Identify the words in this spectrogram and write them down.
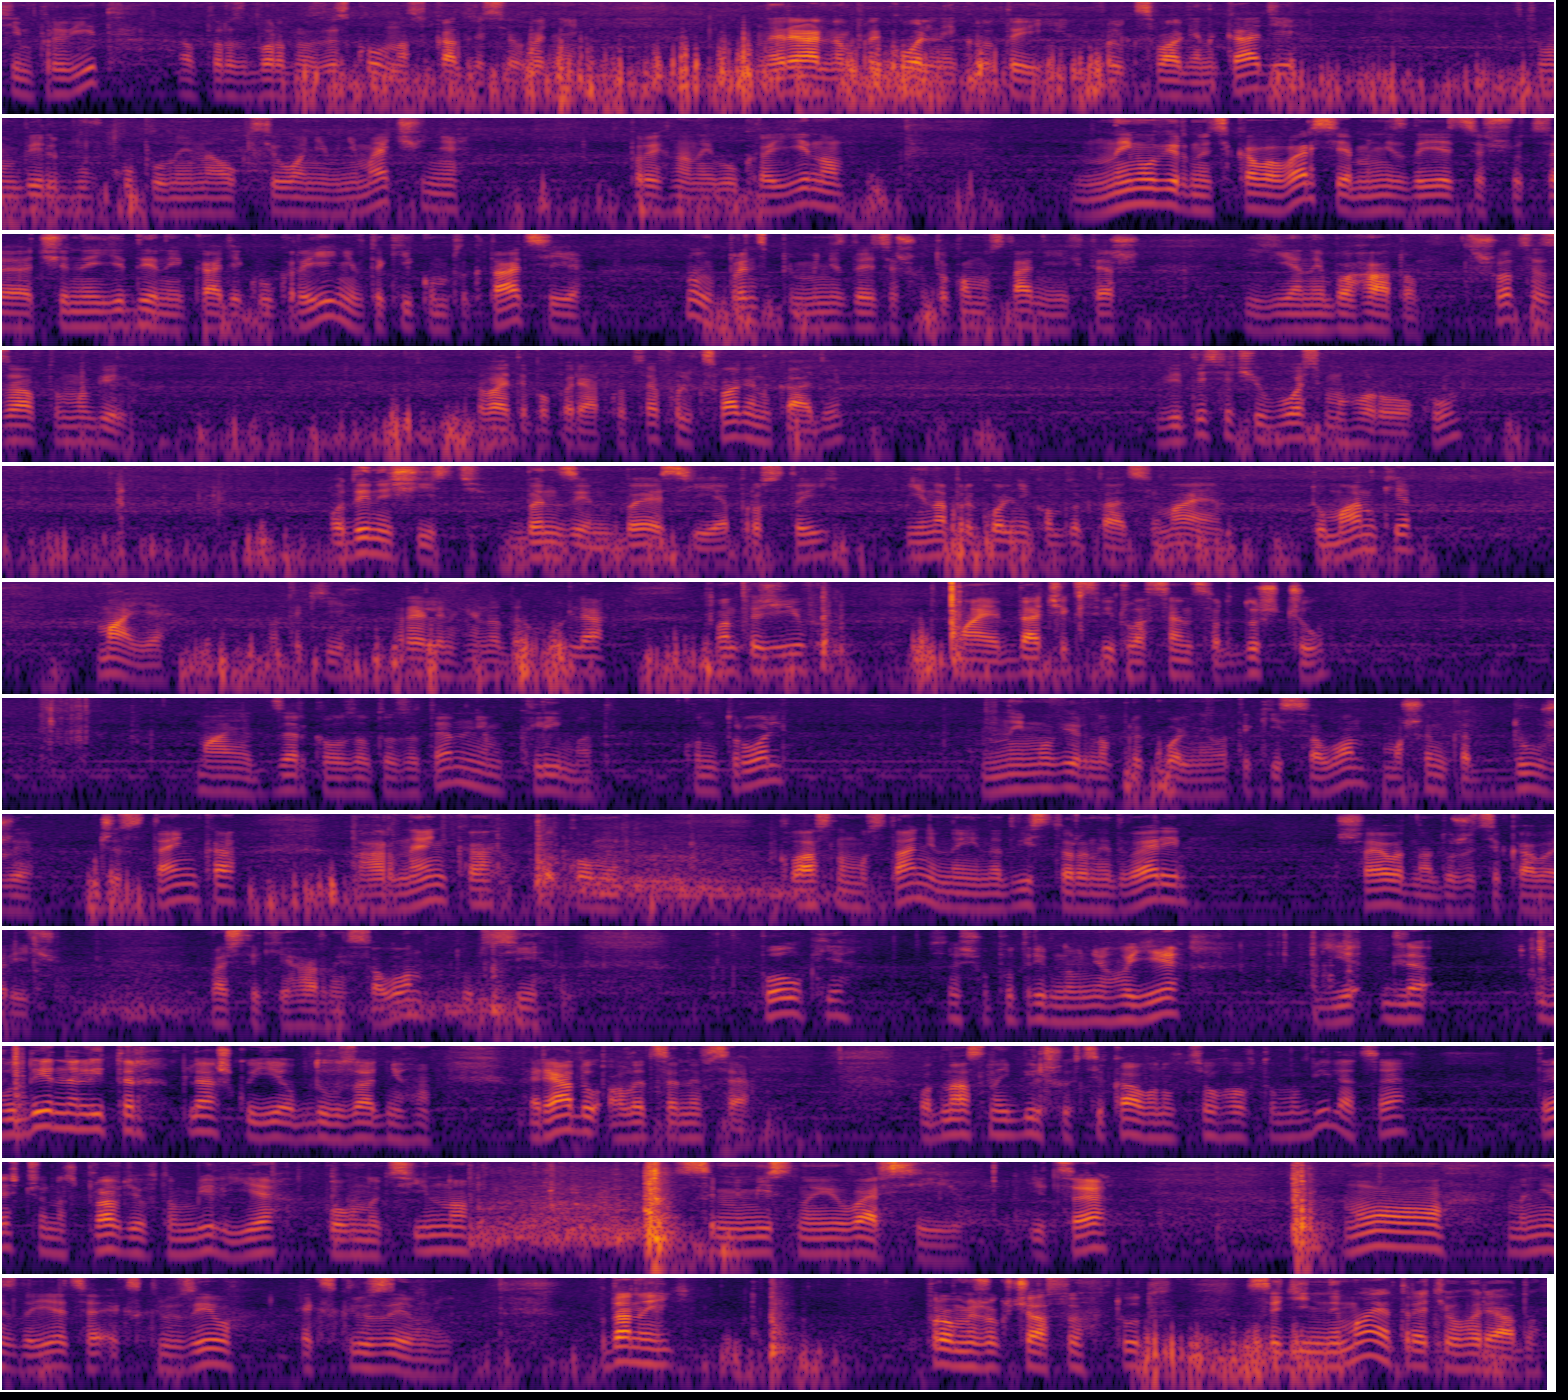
Всім привіт! Авторозбор на зв'язку. У нас в кадрі сьогодні нереально прикольний, крутий Volkswagen Caddy. Автомобіль був куплений на аукціоні в Німеччині, пригнаний в Україну. Неймовірно цікава версія. Мені здається, що це чи не єдиний Caddy в Україні в такій комплектації. Ну в принципі мені здається, що в такому стані їх теж є небагато. Що це за автомобіль? Давайте по порядку. Це Volkswagen Caddy. 2008 року 1,6 бензин BSE простий і на прикольній комплектації. Має туманки, має отакі релінги на даху для вантажів, має датчик світла, сенсор дощу, має дзеркало з автозатемненням, клімат, контроль. Неймовірно прикольний отакий салон. Машинка дуже чистенька, гарненька в такому класному стані. В неї на дві сторони двері. Ще одна дуже цікава річ. Бачите, який гарний салон. Тут всі полки, все, що потрібно в нього є. Є для води на літр пляшку, є обдув заднього ряду, але це не все. Одна з найбільших цікавинок цього автомобіля це те, що насправді автомобіль є повноцінно семимісною версією. І це, ну, мені здається, ексклюзив ексклюзивний. В даний проміжок часу тут сидінь немає третього ряду.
